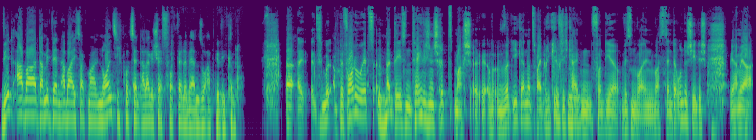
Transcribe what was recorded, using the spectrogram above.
wird aber, damit werden aber, ich sag mal, 90 Prozent aller Geschäftsvorfälle werden so abgewickelt. Äh, äh, jetzt bevor du jetzt Mhm. äh, diesen technischen Schritt machst, würde ich gerne noch zwei Begrifflichkeiten Mhm. von dir wissen wollen, was denn der Unterschied ist. Wir haben ja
